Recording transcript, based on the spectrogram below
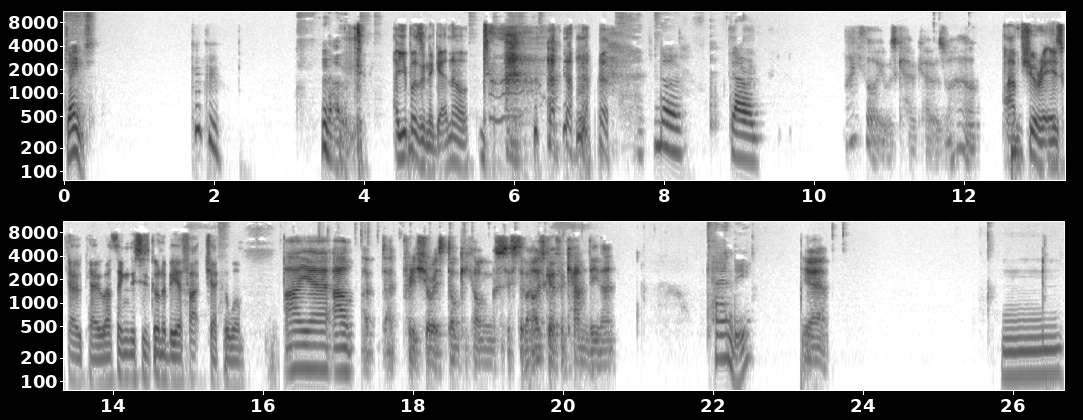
James. Cuckoo. No. Are you buzzing again? No. No. Darren. I thought it was Coco as well. I'm sure it is Coco. I think this is going to be a fact checker one. I, uh, I'll, I'm I'm pretty sure it's Donkey Kong's sister, but I'll just go for Candy then. Candy. Yeah. Mm,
